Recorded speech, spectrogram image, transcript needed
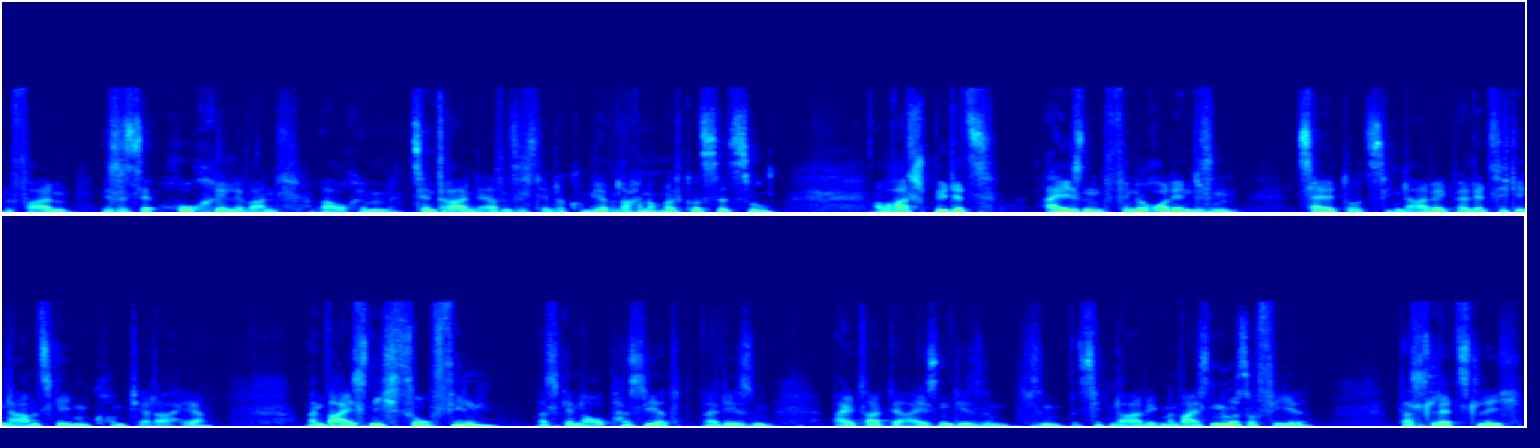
Und vor allem ist es hochrelevant, auch im zentralen Nervensystem. Da komme ich aber nachher noch mal kurz dazu. Aber was spielt jetzt Eisen für eine Rolle in diesem Zelltod-Signalweg? Weil letztlich die Namensgebung kommt ja daher. Man weiß nicht so viel, was genau passiert bei diesem Beitrag der Eisen, diesem, diesem Signalweg. Man weiß nur so viel, dass letztlich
